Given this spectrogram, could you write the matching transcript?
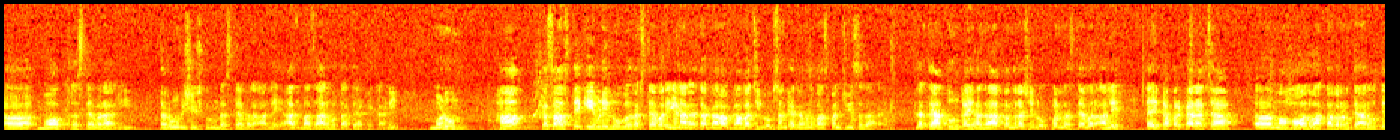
मॉब रस्त्यावर आली तरुण विशेष करून रस्त्यावर आले आज बाजार होता त्या ठिकाणी. म्हणून हा कसा असते की एवढे लोक रस्त्यावर येणार आहे आता गाव गावाची लोकसंख्या जवळपास पंचवीस हजार आहे. जर त्यातून काही हजार पंधराशे लोक पण रस्त्यावर आले तर एका प्रकाराचा माहौल माहोल वातावरण तयार होते.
